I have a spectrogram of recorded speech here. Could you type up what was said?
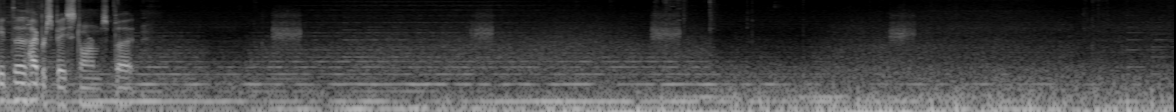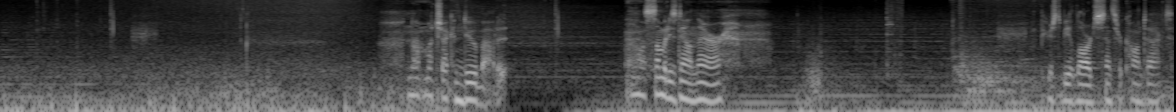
Hate the hyperspace storms, but... Not much I can do about it. Somebody's down there. Appears to be a large sensor contact.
